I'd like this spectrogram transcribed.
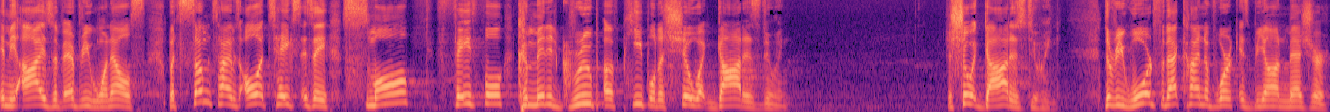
in the eyes of everyone else. But sometimes all it takes is a small, faithful, committed group of people to show what God is doing. To show what God is doing. The reward for that kind of work is beyond measure.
